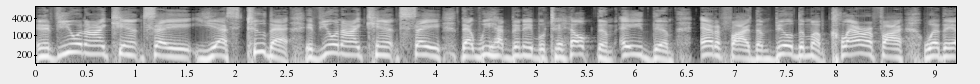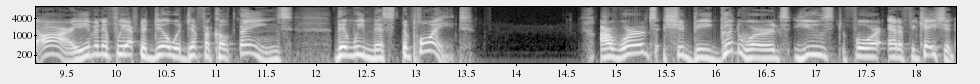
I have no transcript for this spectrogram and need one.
And if you and I can't say yes to that, if you and I can't say that we have been able to help them, aid them, edify them, build them up, clarify where they are, even if we have to deal with difficult things, then we miss the point. Our words should be good words used for edification.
